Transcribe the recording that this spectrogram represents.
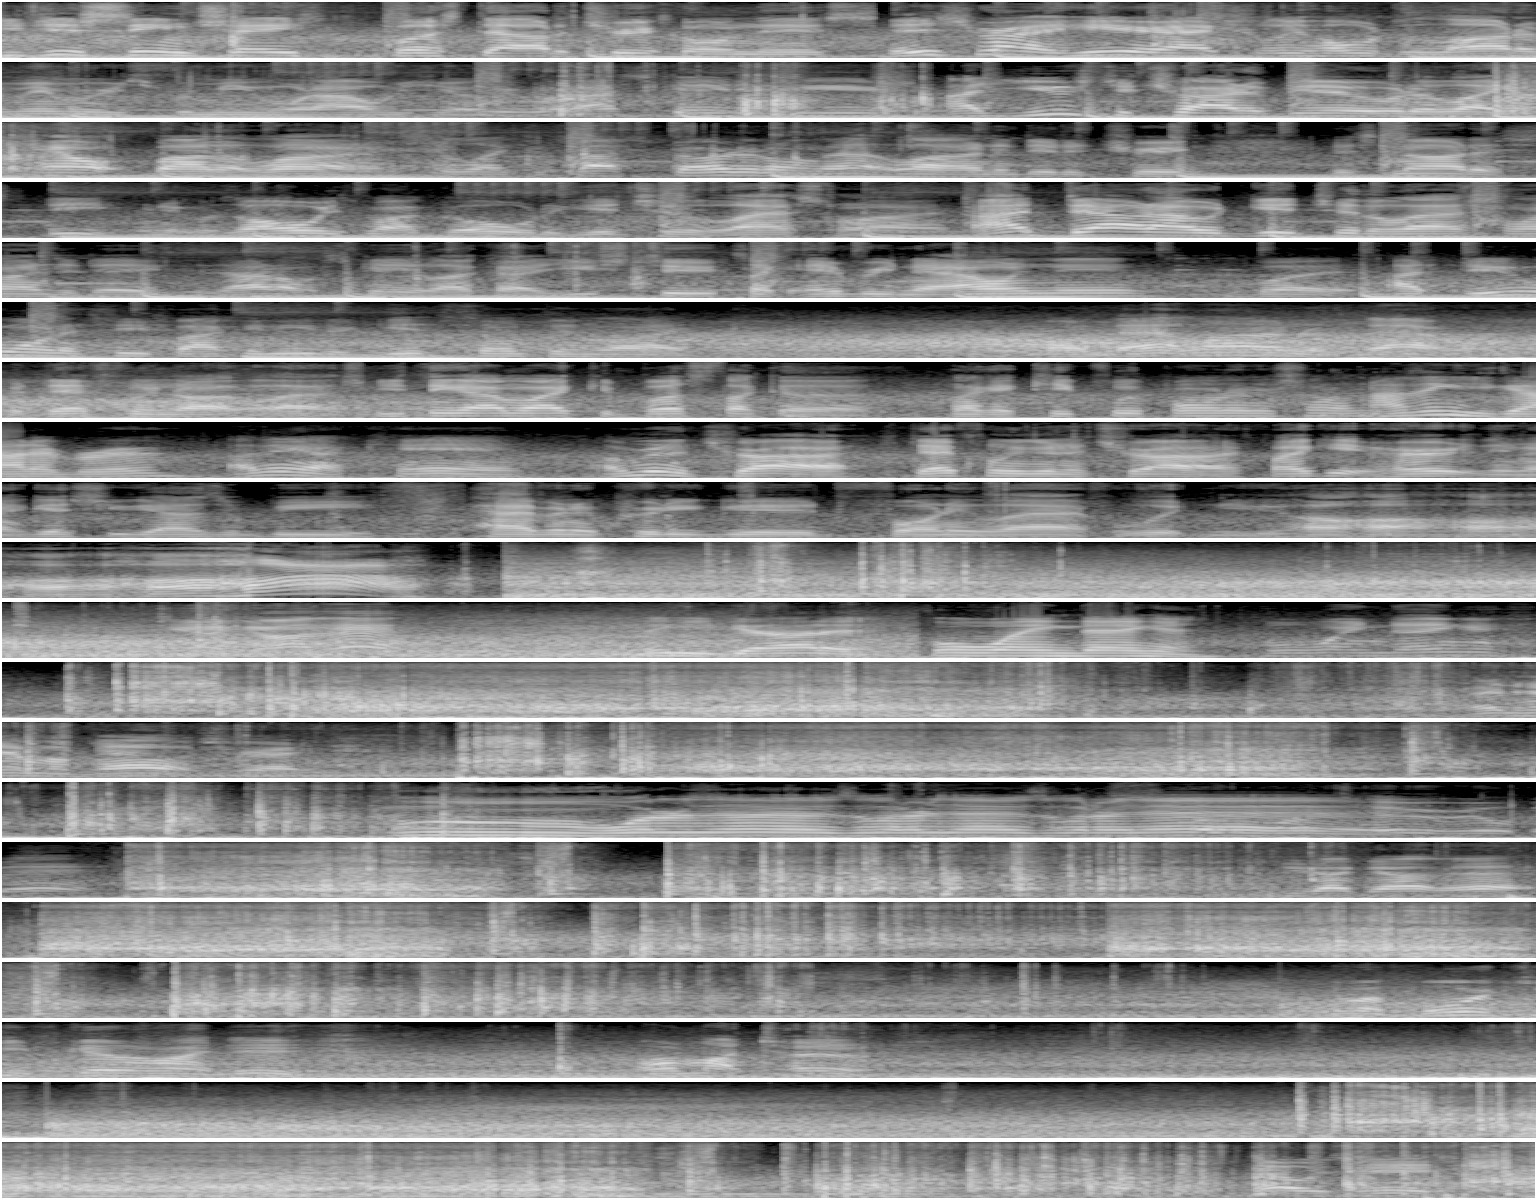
You just seen Chase bust out a trick on this. This right here actually holds a lot of memories for me when I was younger. When I skated here, I used to try to be able to like count by the line. So like if I started on that line and did a trick, it's not as steep. And it was always my goal to get to the last line. I doubt I would get to the last line today because I don't skate like I used to. It's like every now and then. But I do want to see if I can either get something like on that line or that one, but definitely not the last. You think I might could bust like a like a kickflip on it or something? I think you got it, bro. I think I can. I'm gonna try. Definitely gonna try. If I get hurt, then I guess you guys would be having a pretty good, funny laugh, wouldn't you? Ha ha ha ha ha ha! Yeah, I got that. I think you got it. Full wing dangin'. Full wing danging. I didn't have my balance right. Mmm, what are those? What are those? What are those? toe real bad. Dude, I got that. My board keeps going like this on my toe. That was it.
